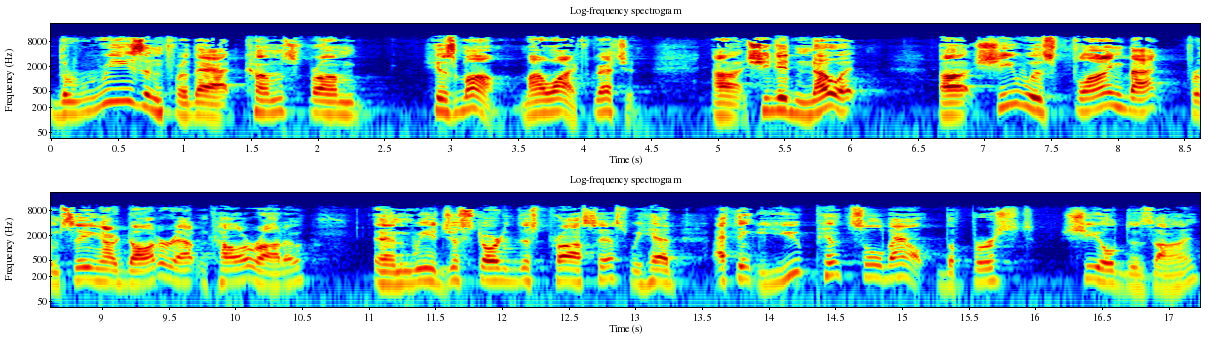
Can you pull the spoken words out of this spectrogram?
the reason for that comes from his mom, my wife, Gretchen. Uh, she didn't know it. Uh, she was flying back from seeing our daughter out in Colorado, and we had just started this process. We had, I think, you penciled out the first shield design.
